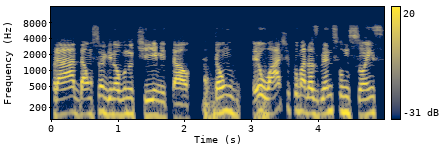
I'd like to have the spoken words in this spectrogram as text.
para dar um sangue novo no time e tal. Então, eu acho que uma das grandes funções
